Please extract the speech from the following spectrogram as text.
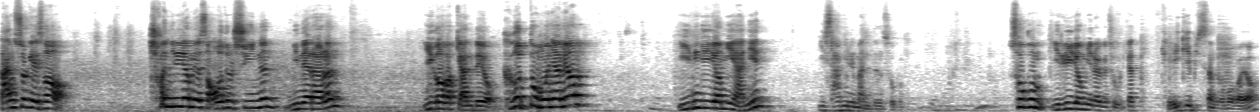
땅 속에서 천일염에서 얻을 수 있는 미네랄은 이거밖에 안 돼요. 그것도 뭐냐면 인일염이 아닌 2, 3일 만든 소금. 소금 1일염이라고 해서 우리가 되게 비싼 거 먹어요.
